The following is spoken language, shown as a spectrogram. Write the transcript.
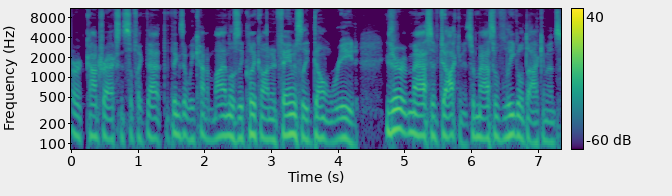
or contracts and stuff like that, the things that we kind of mindlessly click on and famously don't read. These are massive documents, they're massive legal documents.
